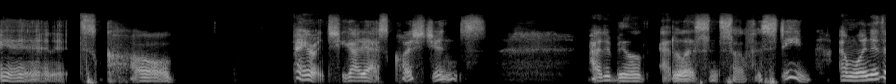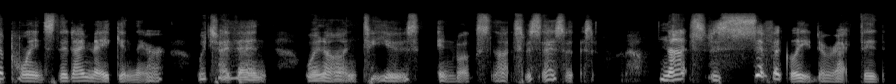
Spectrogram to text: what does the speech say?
and it's called Parents, You Got to Ask Questions, How to Build Adolescent Self-Esteem. And one of the points that I make in there, which I then went on to use in books, not specific, not specifically directed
